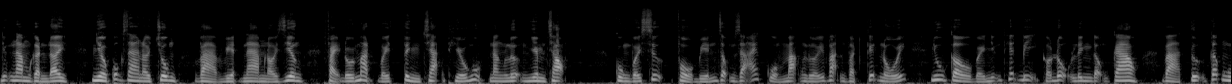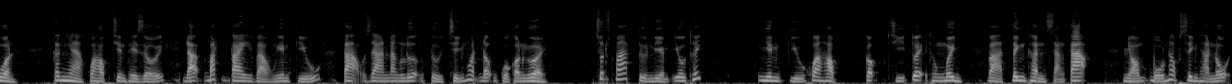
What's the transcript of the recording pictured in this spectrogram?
Những năm gần đây, nhiều quốc gia nói chung và Việt Nam nói riêng phải đối mặt với tình trạng thiếu hụt năng lượng nghiêm trọng. Cùng với sự phổ biến rộng rãi của mạng lưới vạn vật kết nối, nhu cầu về những thiết bị có độ linh động cao và tự cấp nguồn – các nhà khoa học trên thế giới đã bắt tay vào nghiên cứu tạo ra năng lượng từ chính hoạt động của con người. Xuất phát từ niềm yêu thích, nghiên cứu khoa học cộng trí tuệ thông minh và tinh thần sáng tạo, nhóm 4 học sinh Hà Nội,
